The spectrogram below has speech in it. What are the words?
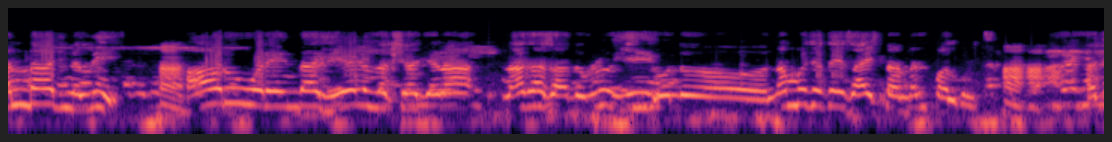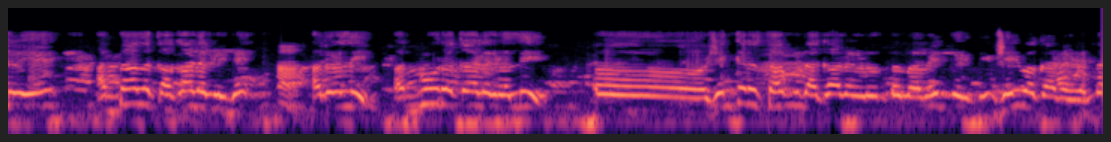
ಅಂದಾಜಿನಲ್ಲಿ ಆರೂವರೆಯಿಂದ ಏಳು ಲಕ್ಷ ಜನ ನಾಗಾ ಸಾಧುಗಳು ಈ ಒಂದು ನಮ್ಮ ಜೊತೆ ಸಾಯಿ ಸ್ನಾನದಲ್ಲಿ ಪಾಲ್ಗೊಳ್ತಾರೆ ಅದರಲ್ಲಿ ಹದ್ನಾಲ್ಕು ಅಖಾಡಗಳಿದೆ. ಅದರಲ್ಲಿ ಹದ್ಮೂರು ಅಖಾಡಗಳಲ್ಲಿ ಶಂಕರ ಸ್ಥಾಪಿತ ಅಖಾಡಗಳು ಅಂತ ನಾವೇನ್ ಕರಿತೀವಿ? ಶೈವ ಅಖಾಡಗಳನ್ನ.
